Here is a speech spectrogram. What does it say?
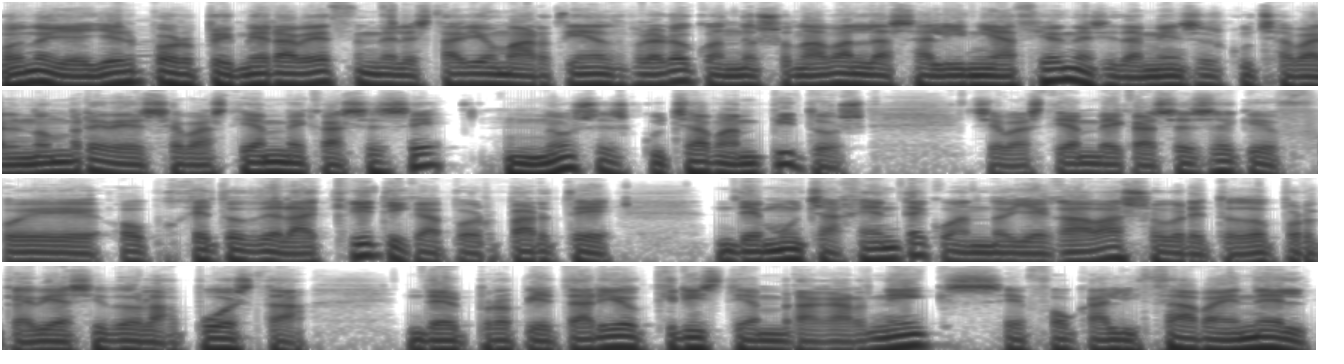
Bueno, y ayer por primera vez en el Estadio Martínez Valero, cuando sonaban las alineaciones y también se escuchaba el nombre de Sebastián Becasese, no se escuchaban pitos. Sebastián Becasese, que fue objeto de la crítica por parte de mucha gente cuando llegaba, sobre todo porque había sido la apuesta del propietario Cristian Bragarnik, se focalizaba en él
